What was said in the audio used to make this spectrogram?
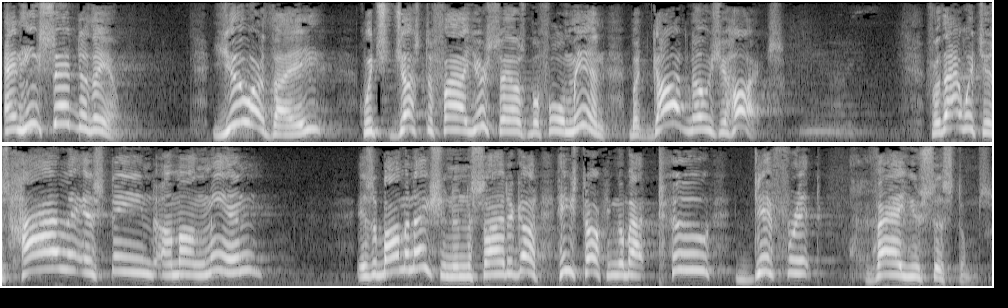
And he said to them, You are they which justify yourselves before men, but God knows your hearts. For that which is highly esteemed among men is abomination in the sight of God. He's talking about two different value systems.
